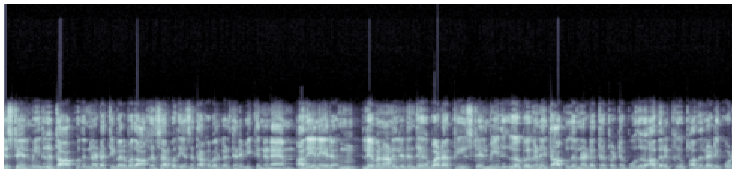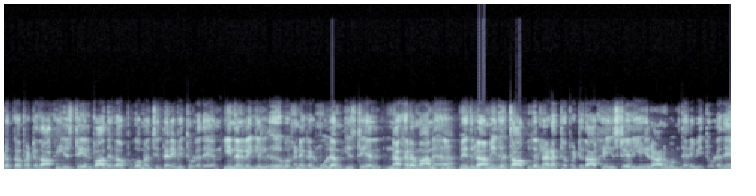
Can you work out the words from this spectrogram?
இஸ்ரேல் மீது தாக்குதல் நடத்தி வருவதாக சர்வதேச தகவல்கள் தெரிவிக்கின்றன. அதே நேரம் லெபனானிலிருந்து வடக்கு இஸ்ரேல் மீது ஏவுகணை தாக்குதல் நடத்தப்பட்ட போது அதற்கு பதிலடி கொடுக்கப்பட்டதாக இஸ்ரேல் பாதுகாப்பு அமைச்சு தெரிவித்துள்ளது. இந்த நிலையில் ஏவுகணைகள் மூலம் இஸ்ரேல் நகரமான மெதுலா மீது தாக்குதல் நடத்தப்பட்டதாக இஸ்ரேலிய இராணுவம் தெரிவித்துள்ளது.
